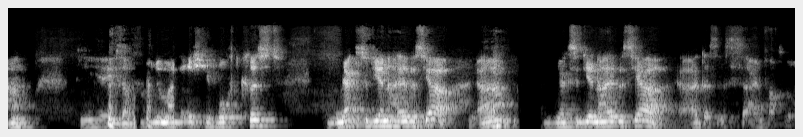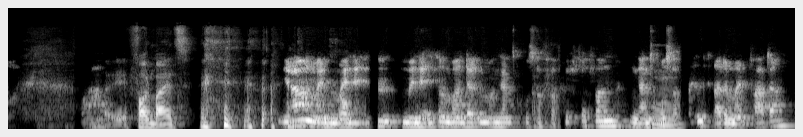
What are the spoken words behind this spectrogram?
Ja, die, ich sag, wenn du mal eine richtige Wucht kriegst, merkst du dir ein halbes Jahr, ja. Merkst du dir ein halbes Jahr, ja, das ist einfach so. Wow. Voll meins. ja, meine, meine, Eltern, meine Eltern waren da immer ein ganz großer Verpflichter von, ein ganz mhm. großer Fan, gerade mein Vater.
